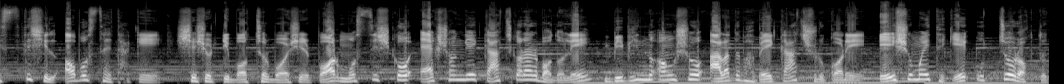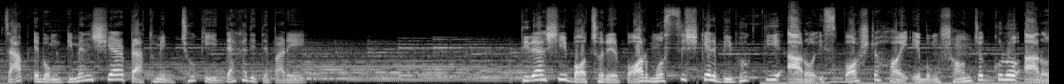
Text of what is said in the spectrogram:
স্থিতিশীল অবস্থায় থাকে। ছেষট্টি বছর বয়সের পর মস্তিষ্ক একসঙ্গে কাজ করার বদলে বিভিন্ন অংশ আলাদাভাবে কাজ শুরু করে। এই সময় থেকে উচ্চ রক্তচাপ এবং ডিমেনশিয়ার প্রাথমিক ঝুঁকি দেখা দিতে পারে। তিরাশি বছরের পর মস্তিষ্কের বিভক্তি আরও স্পষ্ট হয় এবং সংযোগগুলো আরও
